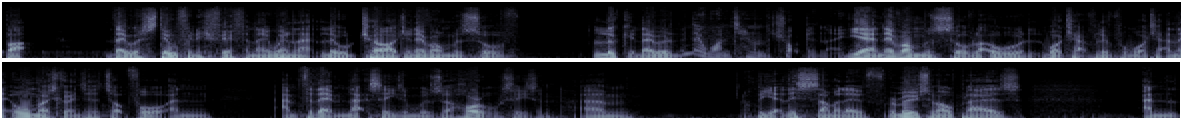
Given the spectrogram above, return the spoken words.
but they were still finished fifth, and they went on that little charge, and everyone was sort of looking. They were think they won ten on the trot, didn't they? yeah, and everyone was sort of like, "Oh, watch out for Liverpool, watch out," and they almost got into the top four. And and for them, that season was a horrible season. Um, but yeah, this summer they've removed some old players, and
